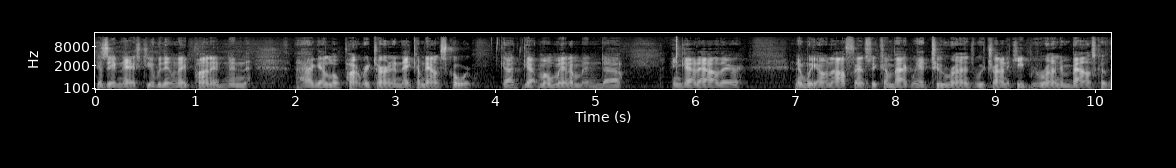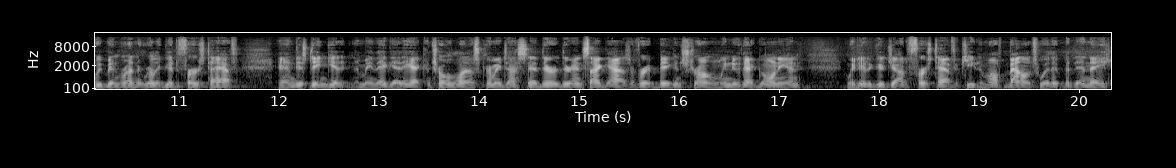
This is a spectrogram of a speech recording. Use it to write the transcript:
just didn't execute. But then when they punted and then uh, got a little punt return and they come down and scored, got got momentum and and got out of there. And then we on offense, we come back. We had two runs. We were trying to keep the run in balance because we've been running really good the first half, and just didn't get it. I mean, they got they got control of the line of scrimmage. I said their their inside guys are very big and strong. We knew that going in. We did a good job the first half of keeping them off balance with it, but then they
